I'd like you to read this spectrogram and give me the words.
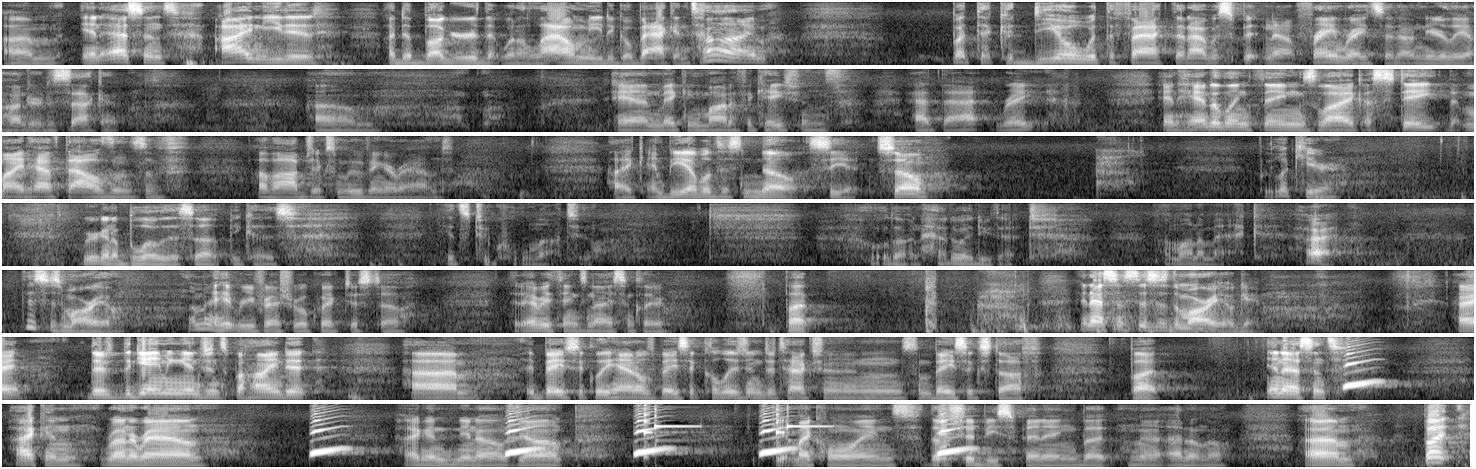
um, in essence, I needed a debugger that would allow me to go back in time, but that could deal with the fact that I was spitting out frame rates at nearly 100 a second. Um, and making modifications at that rate and handling things like a state that might have thousands of, of objects moving around like, and be able to know, see it. So if we look here, we're going to blow this up because it's too cool not to. Hold on, how do I do that? I'm on a Mac. All right, this is Mario. I'm going to hit refresh real quick just so that everything's nice and clear. But in essence, this is the Mario game. All right, there's the gaming engines behind it. Um, it basically handles basic collision detection, some basic stuff. But in essence, I can run around, I can, you know, jump, get my coins. Those should be spinning, but eh, I don't know. Um, but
